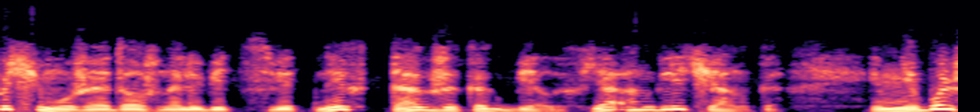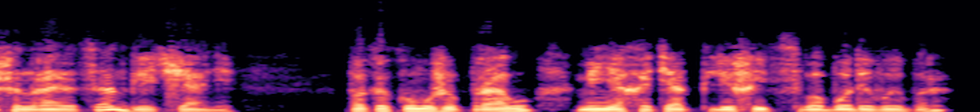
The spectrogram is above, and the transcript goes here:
Почему же я должна любить цветных так же, как белых? Я англичанка, и мне больше нравятся англичане. По какому же праву меня хотят лишить свободы выбора?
